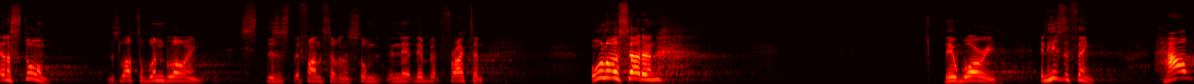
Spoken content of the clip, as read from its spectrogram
in a storm. There's lots of wind blowing. They find themselves in a storm and they're a bit frightened. All of a sudden, they're worried. And here's the thing how,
